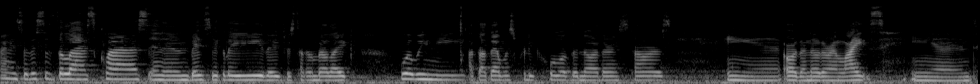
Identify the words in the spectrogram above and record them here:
All right, so this is the last class. And then basically they're just talking about like what we need. I thought that was pretty cool of the Northern Stars and or the Northern Lights. And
